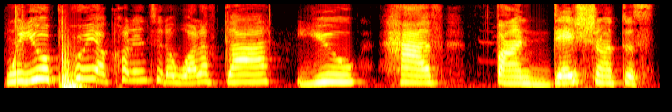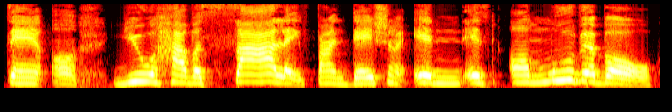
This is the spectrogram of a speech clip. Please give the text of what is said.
when you pray according to the word of God, you have foundation to stand on. You have a solid foundation. It is unmovable.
